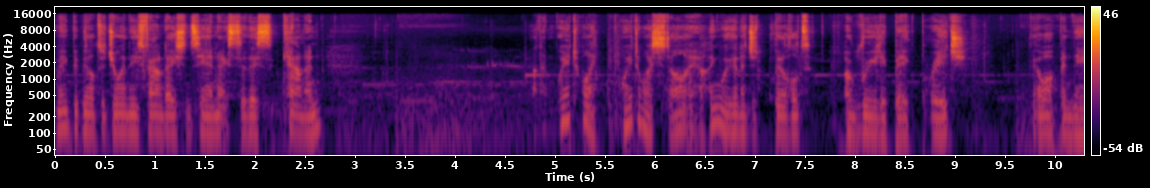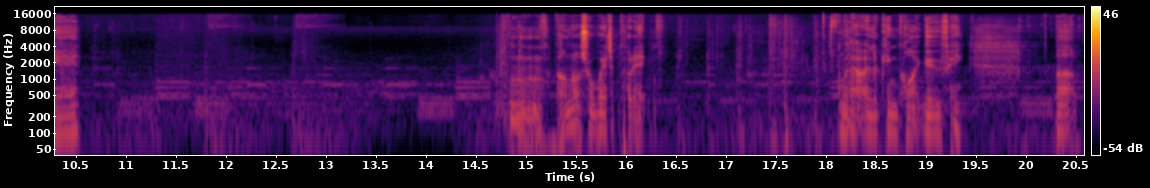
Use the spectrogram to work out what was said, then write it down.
maybe be able to join these foundations here next to this cannon. Where do I where do I start? I think we're going to just build a really big bridge, go up in the air. Hmm, but I'm not sure where to put it without it looking quite goofy. But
